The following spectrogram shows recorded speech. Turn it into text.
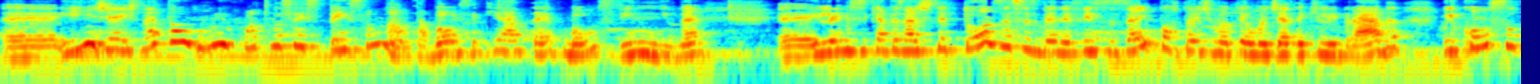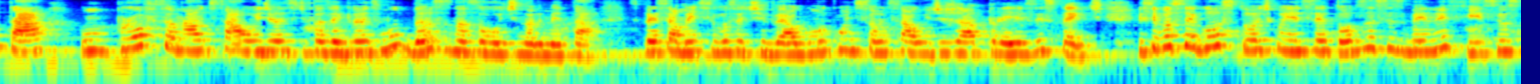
É, e, gente, não é tão ruim quanto vocês pensam, não, tá bom? Isso aqui é até bonzinho, né? É, e lembre-se que apesar de ter todos esses benefícios, é importante manter uma dieta equilibrada e consultar um profissional de saúde antes de fazer grandes mudanças na sua rotina alimentar, especialmente se você tiver alguma condição de saúde já pré-existente. E se você gostou de conhecer todos esses benefícios,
